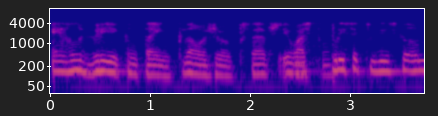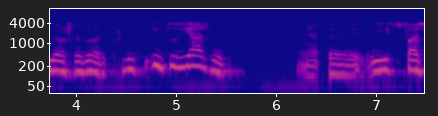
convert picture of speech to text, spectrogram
é a alegria que ele tem que dá ao jogo, percebes? Eu acho que uhum. por isso é que tu dizes que ele é o melhor jogador, porque entusiasma-te. Yeah. Uh, e isso faz,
